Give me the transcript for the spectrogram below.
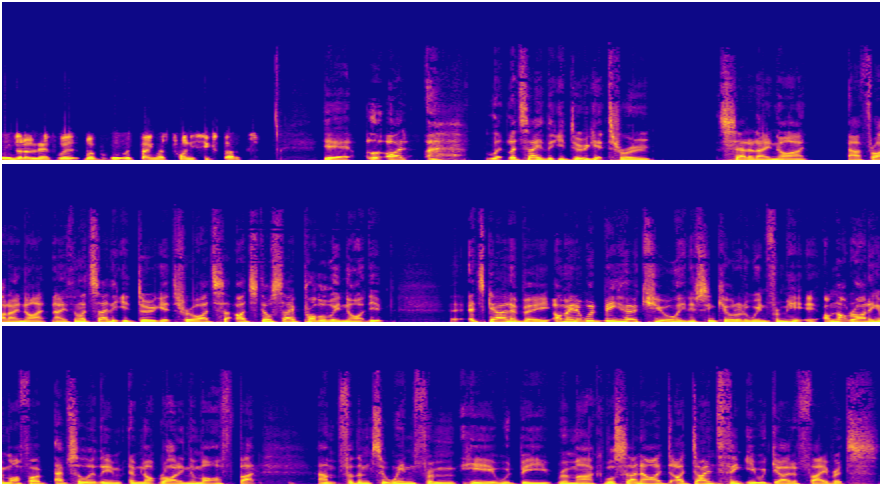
teams that are left. We're, we're, paying us twenty six bucks. Yeah, look, I, let, us say that you do get through Saturday night, uh, Friday night, Nathan. Let's say that you do get through. I'd I'd still say probably not. You, it's going to be. I mean, it would be Herculean if St Kilda to win from here. I'm not writing them off. I absolutely am, am not writing them off, but um, for them to win from here would be remarkable. So, no, I, I don't think you would go to favourites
